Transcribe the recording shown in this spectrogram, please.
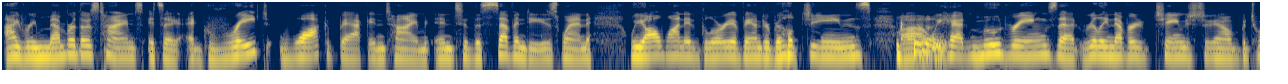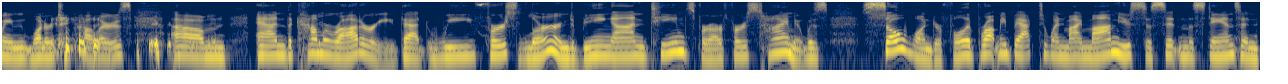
I remember those times. It's a, a great walk back in time into the 70s when we all wanted Gloria Vanderbilt jeans. Uh, we had mood rings that really never changed, you know, between one or two colors. Um, and the camaraderie that we first learned being on teams for our first time. It was so wonderful. It brought me back to when my mom used to sit in the stands and,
